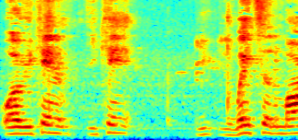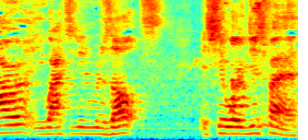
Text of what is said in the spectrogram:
or if you can't, you can't. You, you wait till tomorrow and you watch it in the results. It should work just fine.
